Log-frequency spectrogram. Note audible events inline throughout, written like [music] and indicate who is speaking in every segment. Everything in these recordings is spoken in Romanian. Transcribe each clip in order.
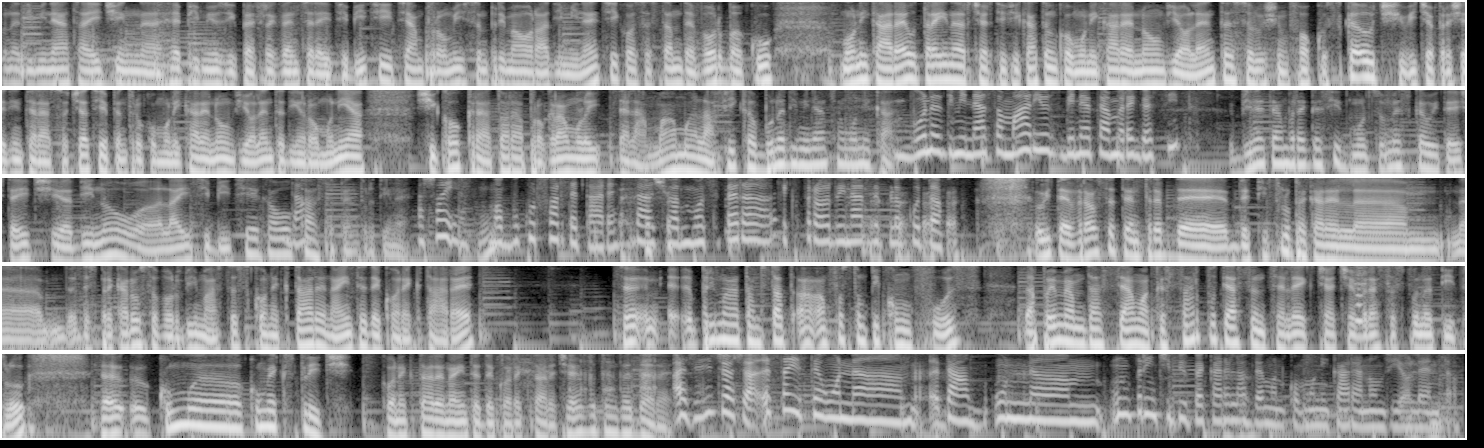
Speaker 1: Bună dimineața aici în Happy Music pe frecvențele exibiției. Ți-am promis în prima ora dimineții că o să stăm de vorbă cu Monica Reu, trainer certificat în comunicare non-violentă, Solution Focus Coach, vicepreședintele Asociației pentru Comunicare Non-Violentă din România și co-creatoarea programului De la mamă la fică. Bună dimineața, Monica!
Speaker 2: Bună dimineața, Marius! Bine te-am regăsit!
Speaker 1: Bine te-am regăsit! Mulțumesc că, uite, ești aici din nou la exibiție ca o da. casă pentru tine.
Speaker 2: Așa e, nu? mă bucur foarte tare. Da, și o atmosferă extraordinar de plăcută. [laughs]
Speaker 1: Uite, vreau să te întreb de, de titlul pe care îl, uh, despre care o să vorbim astăzi, Conectare înainte de corectare. Prima dată am stat, am fost un pic confuz, dar apoi mi-am dat seama că s-ar putea să înțeleg ceea ce vrea să spună titlul. Uh, cum, uh, cum explici conectare înainte de corectare? Ce ai avut în vedere?
Speaker 2: Aș zice așa, ăsta este un, da, un, un principiu pe care îl avem în comunicarea non-violentă.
